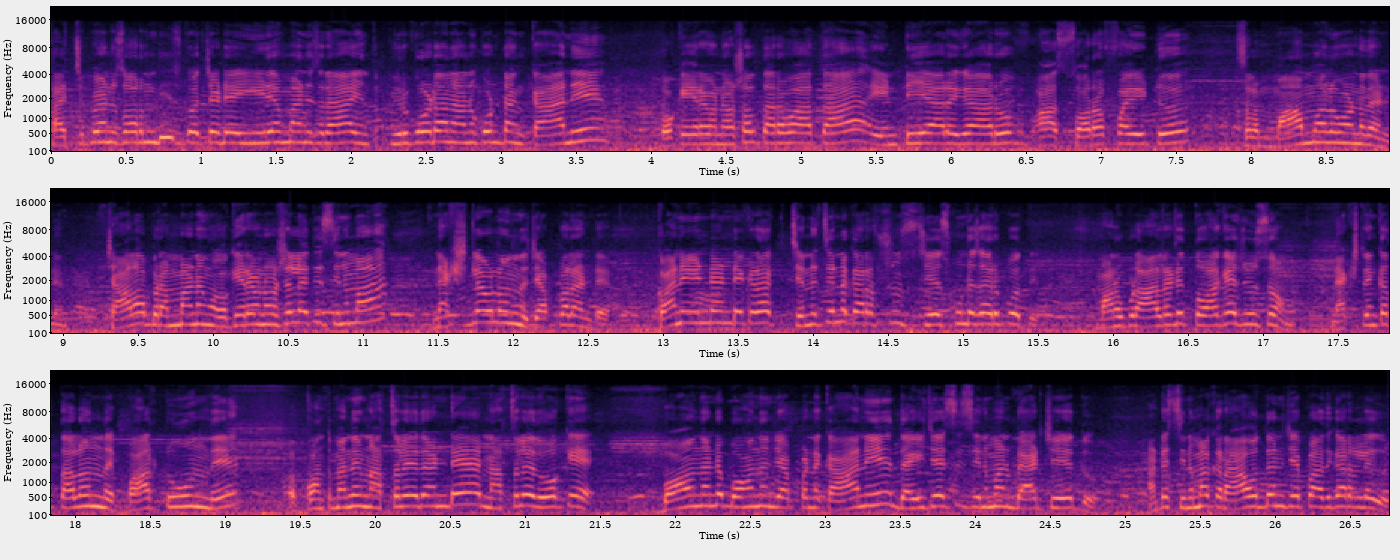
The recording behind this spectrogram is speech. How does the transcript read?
చచ్చిపోయిన స్వరం తీసుకొచ్చాడు ఈడే మనిషిరా ఇంత పిరుకోడు అని అనుకుంటాం. కానీ ఒక ఇరవై నిమిషాల తర్వాత ఎన్టీఆర్ గారు ఆ స్వర ఫైట్ అసలు మామూలుగా ఉండదండి. చాలా బ్రహ్మాండంగా ఒక ఇరవై నిమిషాలు అయితే సినిమా నెక్స్ట్ లెవెల్ ఉంది చెప్పాలంటే. కానీ ఏంటంటే ఇక్కడ చిన్న చిన్న కరప్షన్స్ చేసుకుంటే సరిపోద్ది. మనం ఇప్పుడు ఆల్రెడీ తోకే చూసాం. నెక్స్ట్ ఇంకా తల ఉంది పార్ట్ టూ ఉంది. కొంతమందికి నచ్చలేదంటే నచ్చలేదు ఓకే. బాగుందంటే బాగుందని చెప్పండి. కానీ దయచేసి సినిమాని బ్యాట్ చేయొద్దు. అంటే సినిమాకి రావద్దని చెప్పే అధికారం లేదు.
